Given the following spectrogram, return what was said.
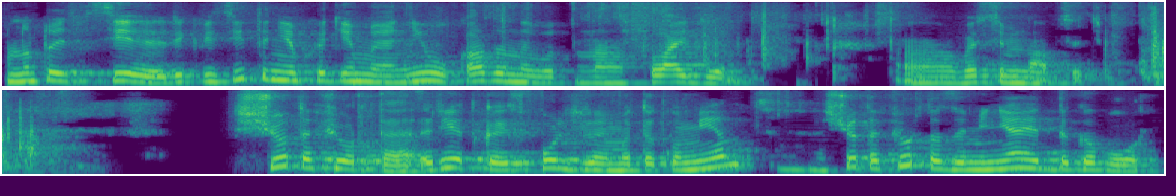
Ну, то есть все реквизиты необходимые, они указаны вот на слайде 18. Счет оферта – редко используемый документ. Счет оферта заменяет договор.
